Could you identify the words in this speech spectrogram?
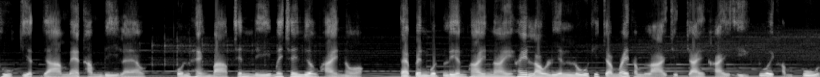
ถูกเกียดหยามแม้ทำดีแล้ว ผลแห่งบาปเช่นนี้ไม่ใช่เรื่องภายนอก แต่เป็นบทเรียนภายในให้เราเรียนรู้ที่จะไม่ทำลายจิตใจใครอีกด้วยคำพูด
